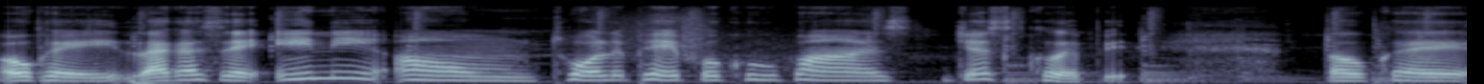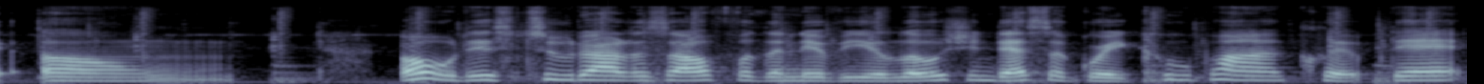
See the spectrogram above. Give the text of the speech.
Okay, like I said, any um toilet paper coupons, just clip it. Okay, um Oh, this $2 off for the Nivea lotion. That's a great coupon. Clip that.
